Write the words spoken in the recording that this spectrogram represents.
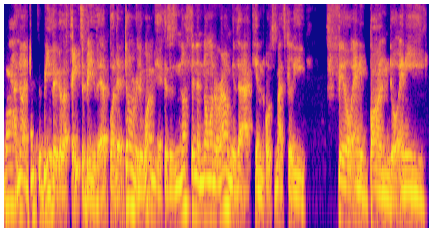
Yeah. I know I need to be there because I paid to be there, but they don't really want me here because there's nothing and no one around me that I can automatically feel any bond or any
